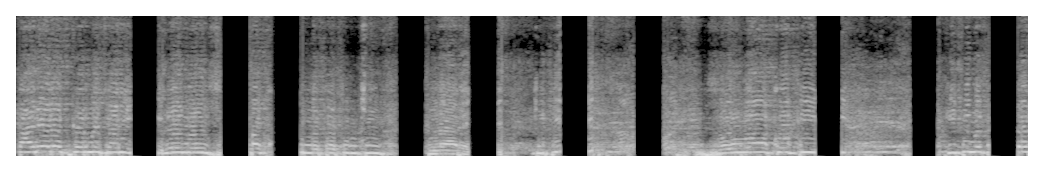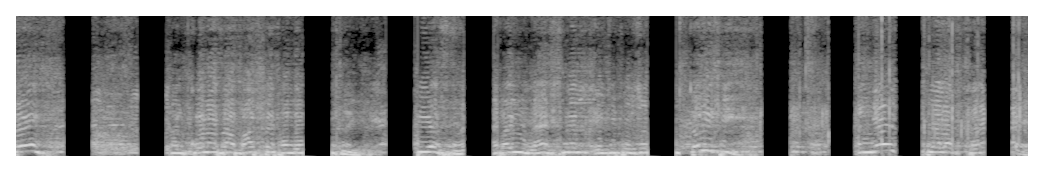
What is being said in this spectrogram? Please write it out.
कार्यरत कर्मचारी तुमची होणार आहे किती? सव्वा कोटी. किती मत कोणाचा बाप ते थांबवत नाही. नॅशनल एज्युकेशन कमिटी अन्याय आपल्याला करायचा आहे.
